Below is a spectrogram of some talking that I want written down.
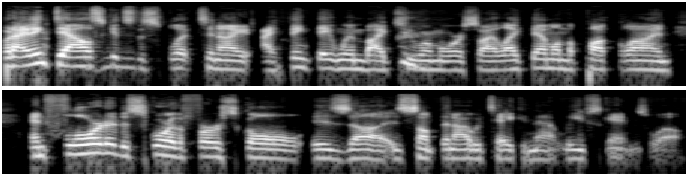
But I think Dallas gets mm-hmm. the split tonight. I think they win by two or more. So I like them on the puck line. And Florida to score the first goal is uh, is something I would take in that Leafs game as well.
